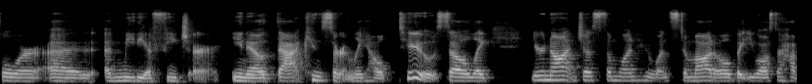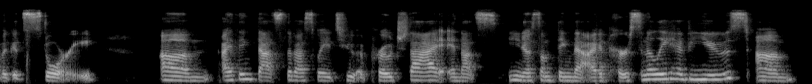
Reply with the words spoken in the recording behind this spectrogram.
for a, a media feature you know that can certainly help too so like you're not just someone who wants to model, but you also have a good story. Um, I think that's the best way to approach that. And that's, you know, something that I personally have used. Um,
